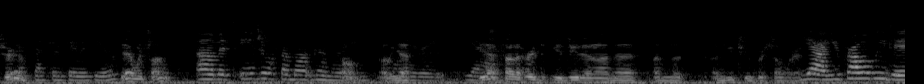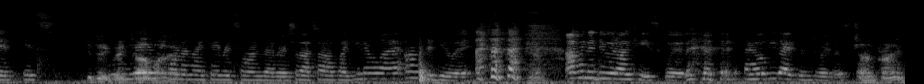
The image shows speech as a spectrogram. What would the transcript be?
Sure. if that's okay with you. Yeah, what song? Um, it's Angel from Montgomery. Oh, oh, yeah. Montgomery. Yeah. Yeah, I thought I heard you do that on uh, on the on YouTube or somewhere. Yeah, you probably did. It's You did a great job on one it. of my favorite songs ever. So that's why I was like, you know what? I'm gonna do it. I'm gonna do it on K Squid. I hope you guys enjoy this. John One. Prine.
